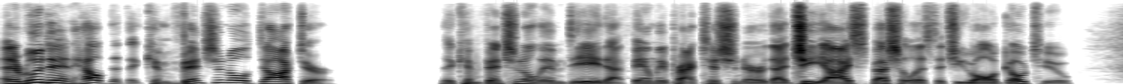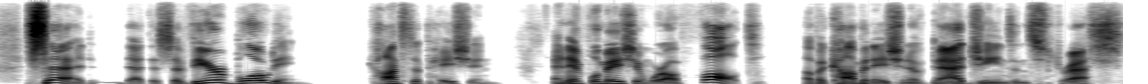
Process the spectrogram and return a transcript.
And it really didn't help that the conventional doctor, the conventional MD, that family practitioner, that GI specialist that you all go to, said that the severe bloating, constipation, and inflammation were a fault of a combination of bad genes and stress.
